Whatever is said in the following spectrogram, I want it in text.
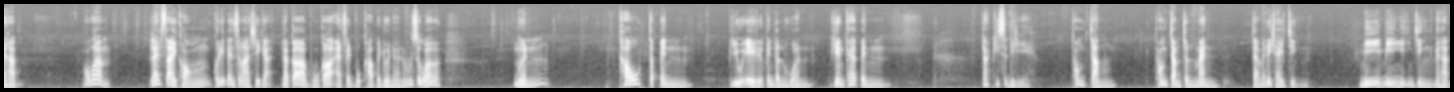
นะครับ เพราะว่า ไลฟ์สไตล์ของคนที่เป็นสมาชิกอะแล้วก็ผมก็แอดเฟซบุ๊กเขาไปด้วยนะ รู้สึกว่าเหมือนเขาจะเป็น PUA หรือเป็นดอนหวน เพียงแค่เป็นนักทฤษฎี ท่องจำท่องจำจนแม่น แต่ไม่ได้ใช้จริง มีมีอย่างนี้จริง ๆ นะครับ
